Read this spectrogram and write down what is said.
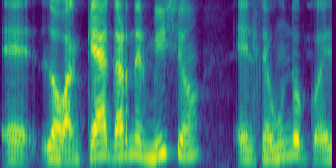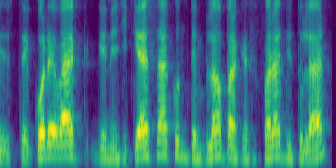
Eh, lo banquea Gardner Minshew, el segundo este, que ni siquiera estaba contemplado para que se fuera titular.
